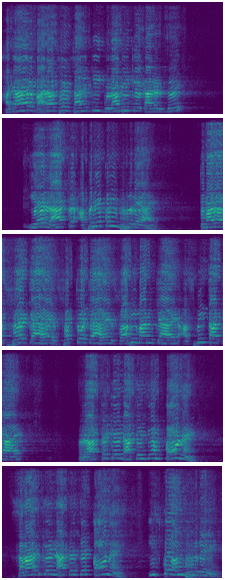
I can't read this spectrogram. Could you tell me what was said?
हज़ार बारह सौ साल की गुलाबी के कारण से यह राष्ट्र अपने को ही भूल गया है। तुम्हारा स्व क्या है स्वत्व क्या है, स्वाभिमान क्या है, अस्मिता क्या है? राष्ट्र के नाते से हम कौन हैं? समाज के नाते से कौन है? इसको हम भूल गए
